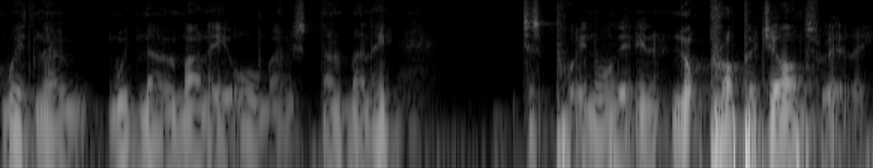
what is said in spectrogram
with no with no money, almost no money, just putting all the in, not proper jobs really.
